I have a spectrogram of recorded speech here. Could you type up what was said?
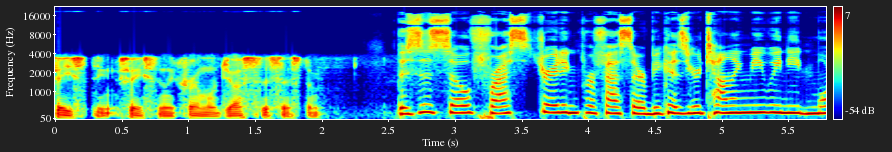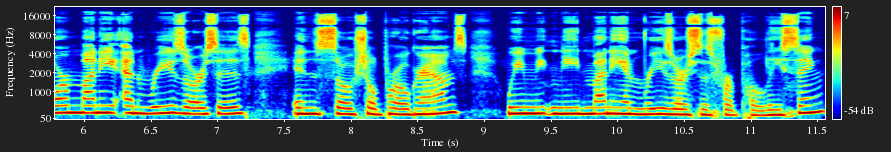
facing facing the criminal justice system. This is so frustrating, Professor, because you're telling me we need more money and resources in social programs. We need money and resources for policing.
